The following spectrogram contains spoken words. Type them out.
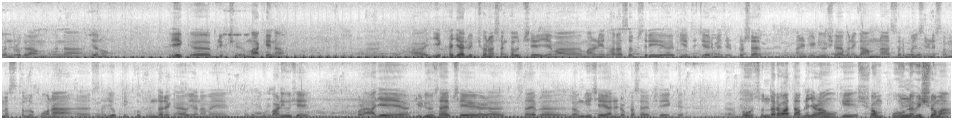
વનરો ગ્રામના જનો. એક વૃક્ષ માકે નામ. એક હજાર વૃક્ષોનો સંકલ્પ છે, જેમાં માનનીય ધારાસભશ્રી પીએચસી ચેરમેન શ્રી સાહેબ અને ટીડીઓ સાહેબ અને ગામના સરપંચશ્રીને સમસ્ત લોકોના સહયોગથી ખૂબ સુંદર એક આયોજન અમે પાડ્યું છે. પણ આજે ટીડીઓ સાહેબ છે સાહેબ લવંગી છે અને ડૉક્ટર સાહેબ છે. એક બહુ સુંદર વાત આપને જણાવું કે સંપૂર્ણ વિશ્વમાં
